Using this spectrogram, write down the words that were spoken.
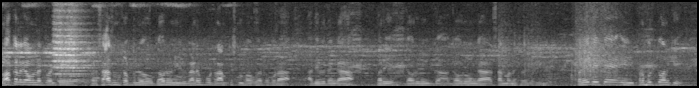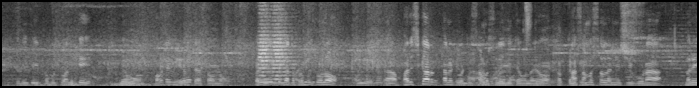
లోకల్గా ఉన్నటువంటి మరి శాసనసభ్యులు గౌరవనీయులు వెడపూటి రామకృష్ణ బాబు గారు కూడా అదేవిధంగా మరి గౌరవంగా గౌరవంగా సన్మానించడం జరిగింది. మరి ఏదైతే ఈ ప్రభుత్వానికి ఏదైతే ఈ ప్రభుత్వానికి మేము ఒకటే విజ్ఞప్తి చేస్తూ ఉన్నాం గత ప్రభుత్వంలో పరిష్కారం కానటువంటి సమస్యలు ఏదైతే ఉన్నాయో ఆ సమస్యలన్నింటినీ కూడా మరి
